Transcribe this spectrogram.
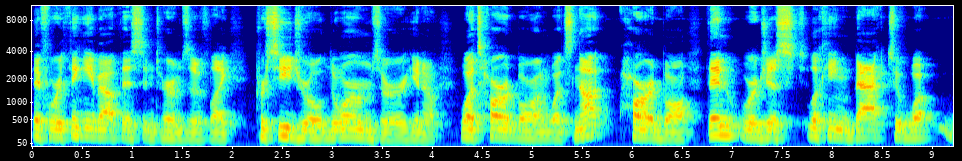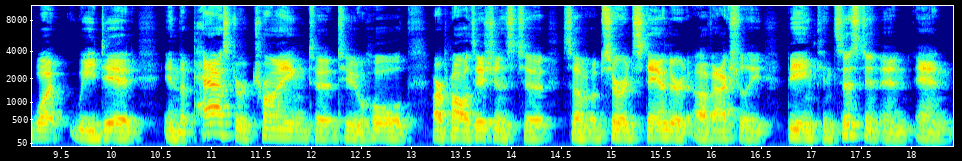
If we're thinking about this in terms of like procedural norms or you know what's hardball and what's not hardball then we're just looking back to what what we did in the past or trying to to hold our politicians to some absurd standard of actually being consistent and and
